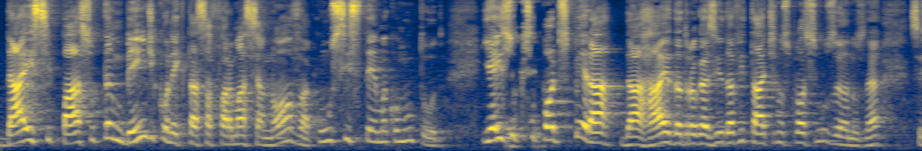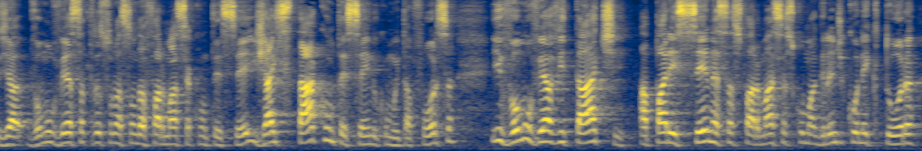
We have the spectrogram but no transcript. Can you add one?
dar esse passo também de conectar essa farmácia nova com o sistema como um todo. E é isso que se pode esperar da Raia, da Drogazil e da Vitat nos próximos anos, né? Ou seja, vamos ver essa transformação da farmácia acontecer, e já está acontecendo com muita força, e vamos ver a Vitat aparecer nessas farmácias como uma grande conectora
